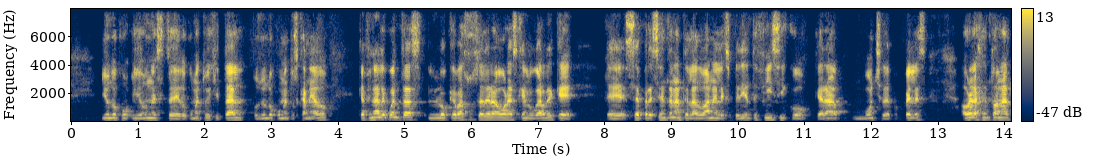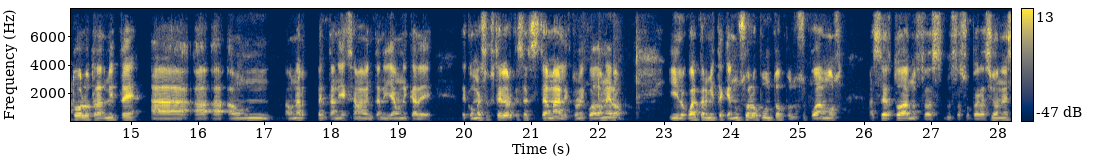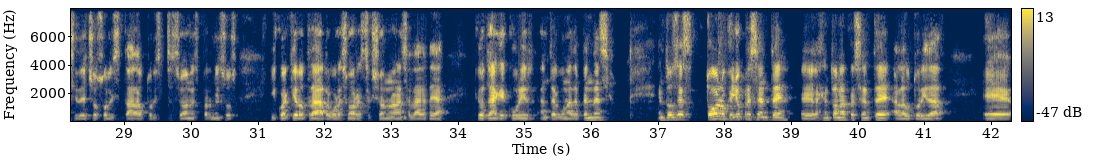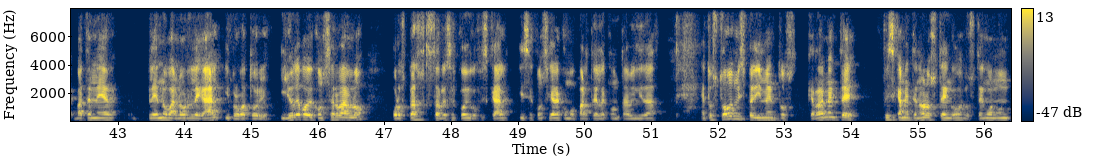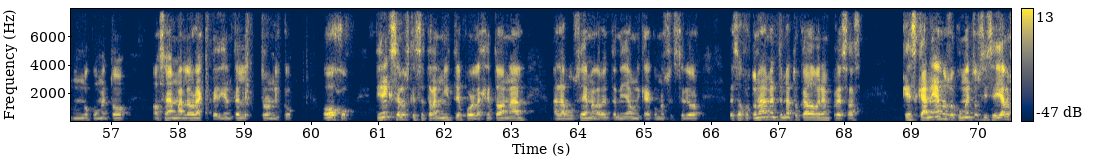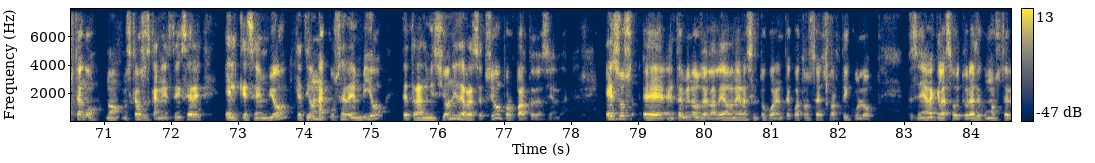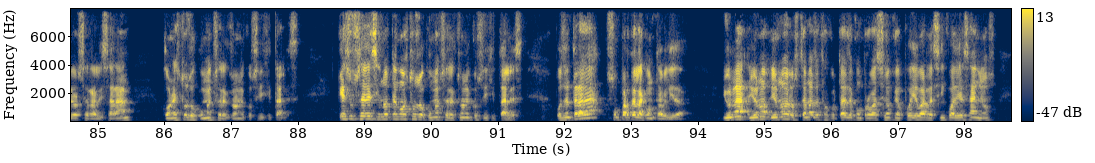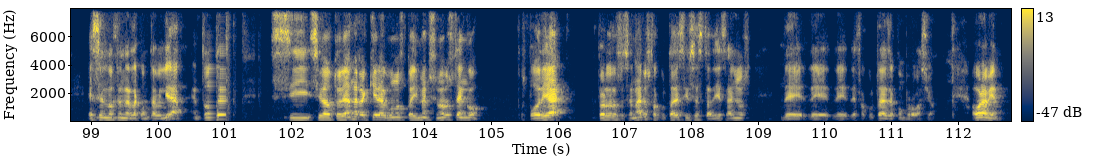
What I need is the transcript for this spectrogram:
y un, y un este, documento digital, pues de un documento escaneado, que a final de cuentas lo que va a suceder ahora es que en lugar de que eh, se presenten ante la aduana el expediente físico, que era un bonche de papeles, ahora la gente aduanal todo lo transmite a, a, un, a, una ventanilla que se llama Ventanilla Única de, de, Comercio Exterior, que es el sistema electrónico aduanero, y lo cual permite que en un solo punto pues nosotros podamos hacer todas nuestras, nuestras operaciones y de hecho solicitar autorizaciones, permisos y cualquier otra regulación o restricción arancelaria que yo tenga que cubrir ante alguna dependencia. Entonces, todo lo que yo presente, eh, la gente presente a la autoridad, eh, va a tener pleno valor legal y probatorio. Y yo debo de conservarlo por los plazos que establece el Código Fiscal y se considera como parte de la contabilidad. Entonces, todos mis pedimentos, que realmente físicamente no los tengo, los tengo en un, documento, vamos a llamarle ahora expediente electrónico. Ojo, tienen que ser los que se transmite por el agente aduanal a la BUSEM, a la Ventanilla Única de Comercio Exterior. Desafortunadamente me ha tocado ver empresas que escanean los documentos y dicen, ya los tengo. No, no es que los escanees, tiene que ser el, que se envió, que tiene un acuse de envío, de transmisión y de recepción por parte de Hacienda. Esos, eh, en términos de la ley aduanera 144.6, su artículo, te señala que las autoridades de comercio exterior se realizarán con estos documentos electrónicos y digitales. ¿Qué sucede si no tengo estos documentos electrónicos y digitales? Pues de entrada son parte de la contabilidad. Y, una, y, uno, y uno de los temas de facultades de comprobación que me puede llevar de 5 a 10 años es el no tener la contabilidad. Entonces, si, si la autoridad me requiere algunos pedimentos y no los tengo, pues podría, peor de los escenarios, facultades irse hasta 10 años de, de, de facultades de comprobación. Ahora bien,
